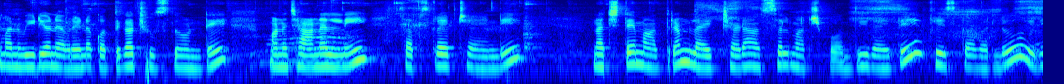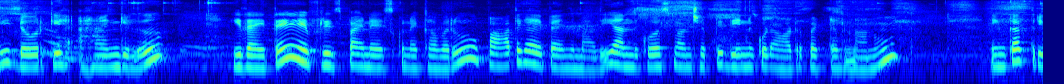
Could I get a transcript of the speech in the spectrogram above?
మన వీడియోని ఎవరైనా కొత్తగా చూస్తూ ఉంటే మన ఛానల్ని సబ్స్క్రైబ్ చేయండి. నచ్చితే మాత్రం లైక్ చేయడం అస్సలు మర్చిపోవద్దు. ఇదైతే ఫ్రిడ్జ్ కవర్లు ఇది డోర్కి హ్యాంగిల్. ఇదైతే ఫ్రిడ్జ్ పైన వేసుకునే కవరు. పాతగా అయిపోయింది మాది అందుకోసం అని చెప్పి దీన్ని కూడా ఆర్డర్ పెట్టున్నాను. ఇంకా త్రీ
